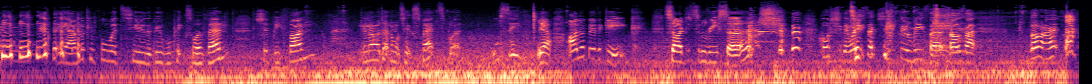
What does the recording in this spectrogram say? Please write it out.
But yeah, I'm looking forward to the Google Pixel event. Should be fun. You know, I don't know what to expect, but we'll see. yeah, I'm a bit of a geek, so I did some research. of course she did. When she said she was doing research, I was like, all right.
